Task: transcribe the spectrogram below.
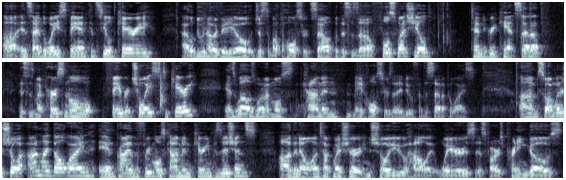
Uh, inside the waistband, concealed carry, I will do another video just about the holster itself, but this is a full sweat shield, 10 degree cant setup. This is my personal favorite choice to carry, as well as one of my most common made holsters that I do for the setup wise. Um, so I'm going to show it on my belt line and probably the three most common carrying positions. Uh, then I'll untuck my shirt and show you how it wears as far as printing goes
